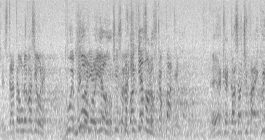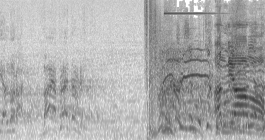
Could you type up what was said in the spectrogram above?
C'è stata un'evasione. Due Io, prigionieri io. hanno ucciso Ma le che guardie e diavolo? sono scappati. E che cosa ci fai qui allora? Vai a prenderli! Andiamo!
